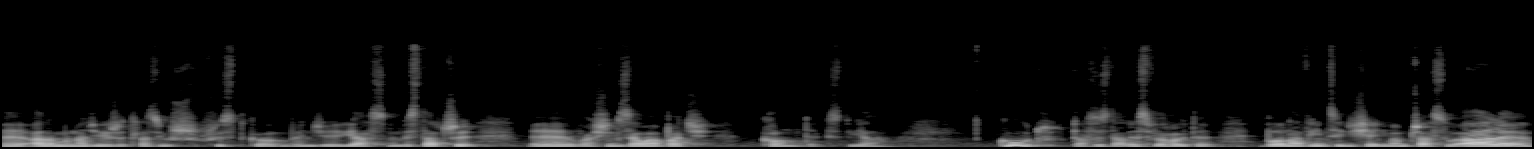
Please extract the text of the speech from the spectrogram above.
E, ale mam nadzieję, że teraz już wszystko będzie jasne. Wystarczy e, właśnie załapać kontekst. Ja. Gut, das ist alles für heute, bo na więcej dzisiaj nie mam czasu, ale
